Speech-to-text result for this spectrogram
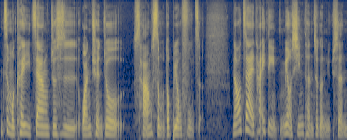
你怎么可以这样？就是完全就好像什么都不用负责，然后再他一点也没有心疼这个女生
